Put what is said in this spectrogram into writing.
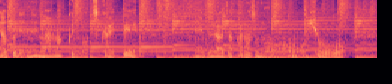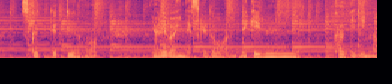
後でね、まあ、Mac にも使えて、えブラウザからその表を作ってっていうのをやればいいんですけどできる限り、ま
